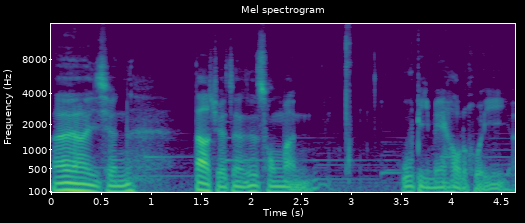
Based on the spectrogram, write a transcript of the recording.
哎呀，以前大学真的是充满无比美好的回忆啊！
